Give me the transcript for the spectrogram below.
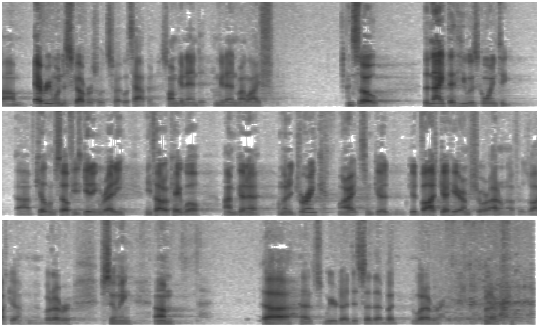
um, everyone discovers what's, what's happened. So I'm going to end it. I'm going to end my life. And so the night that he was going to uh, kill himself, he's getting ready. And he thought, okay, well, I'm going to I'm to drink, all right, some good, good vodka here, I'm sure. I don't know if it was vodka, whatever, assuming. Um, uh, that's weird I just said that, but whatever. whatever.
